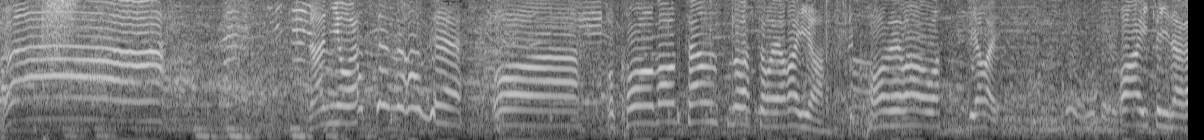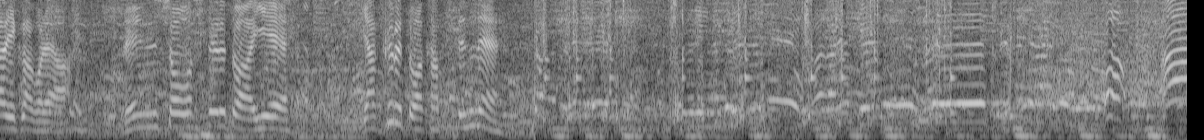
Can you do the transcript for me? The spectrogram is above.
あー。何をやってんのマジで。おー。このチャンス逃してもやばいやこれは終わってやばい。相手に流れいくわこれは。連勝してるとはいえヤクルトは勝ってんね。あ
